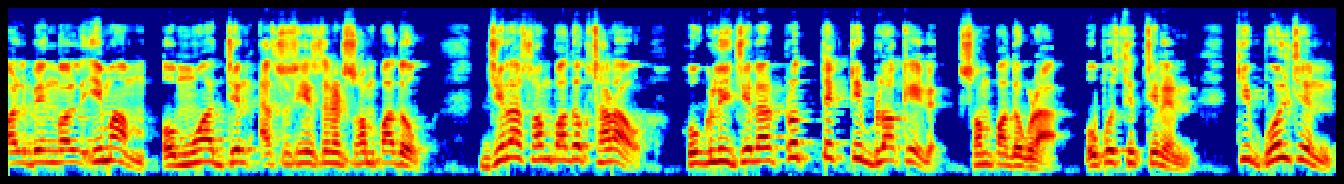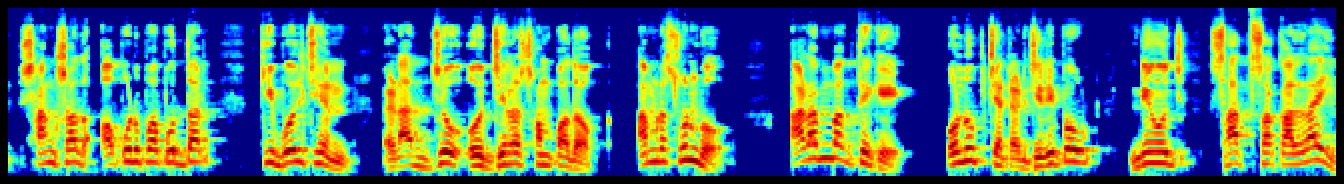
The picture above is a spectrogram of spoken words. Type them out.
অল বেঙ্গল ইমাম ও মুয়াজ্জিন অ্যাসোসিয়েশনের সম্পাদক। জেলা সম্পাদক ছাড়াও হুগলি জেলার প্রত্যেকটি ব্লকের সম্পাদকরা উপস্থিত ছিলেন। কি বলছেন সাংসদ অপরূপা পোদ্দার? কি বলছেন রাজ্য ও জেলা সম্পাদক? আমরা শুনব আরামবাগ থেকে অনুপ চ্যাটার্জি রিপোর্ট, নিউজ সাত সকাল লাইভ।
